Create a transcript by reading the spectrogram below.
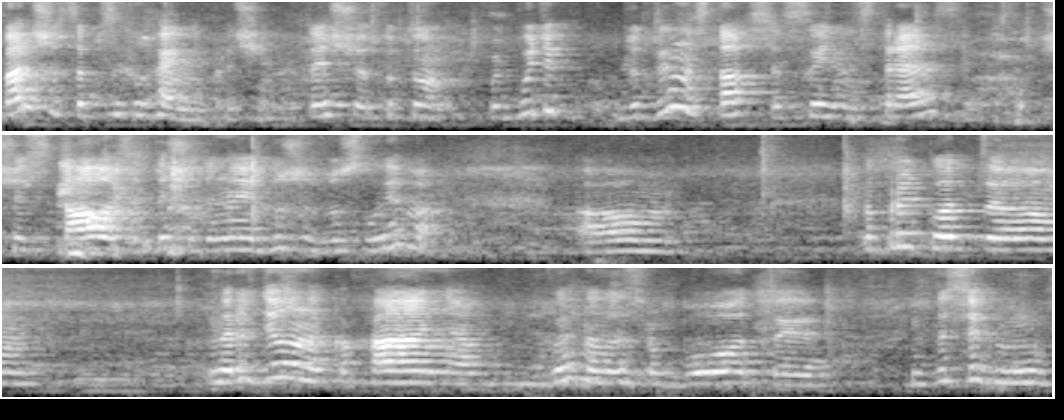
перше це психогенні причини. Те, що тобто у будь людини стався сильний стрес, щось сталося, те, що для неї дуже важливо. Ем, наприклад, ем, нерозділене кохання, вигнали з роботи, досягнув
